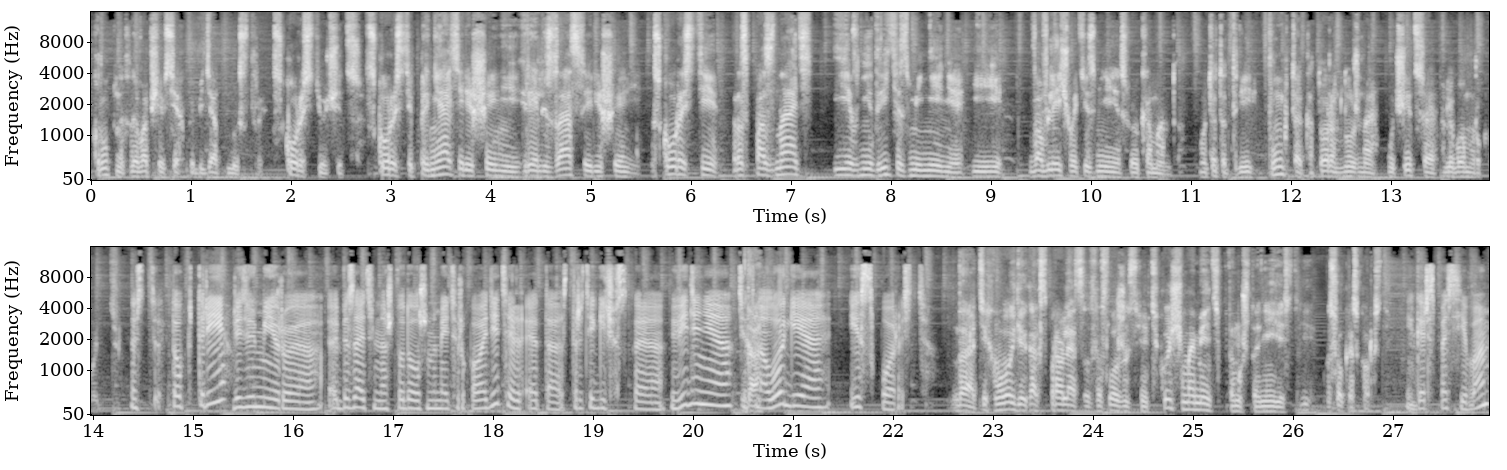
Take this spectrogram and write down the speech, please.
крупных, да вообще всех победят быстрые. Скорости учиться. Скорости принятия решений, реализации решений. Скорости распознать и внедрить изменения, и вовлечь в эти изменения свою команду. Вот это три пункта, которым нужно учиться любому руководителю. То есть топ-3, резюмируя, обязательно, что должен уметь руководитель, это стратегическое видение, технология да. и скорость. Да, технология, как справляться со сложностями в текущем моменте, потому что они есть, и высокая скорость. Игорь, спасибо.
